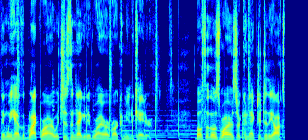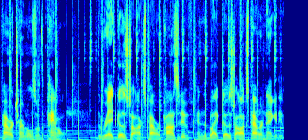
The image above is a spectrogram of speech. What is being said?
then we have the black wire which is the negative wire of our communicator. Both of those wires are connected to the aux power terminals of the panel, the red goes to aux power positive and the black goes to aux power negative.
